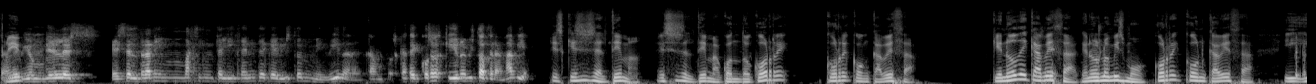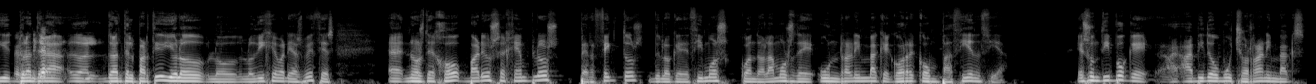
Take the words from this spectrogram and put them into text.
O Bell es, el running más inteligente que he visto en mi vida en el campo. Es que hace cosas que yo no he visto hacer a nadie. Es que ese es el tema. Ese es el tema. Cuando corre, corre con cabeza. Que no de cabeza, que no es lo mismo. Corre con cabeza. Y, durante, durante, el partido yo lo, dije varias veces. Eh, nos dejó varios ejemplos perfectos de lo que decimos cuando hablamos de un running back que corre con paciencia. Es un tipo que ha habido muchos running backs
